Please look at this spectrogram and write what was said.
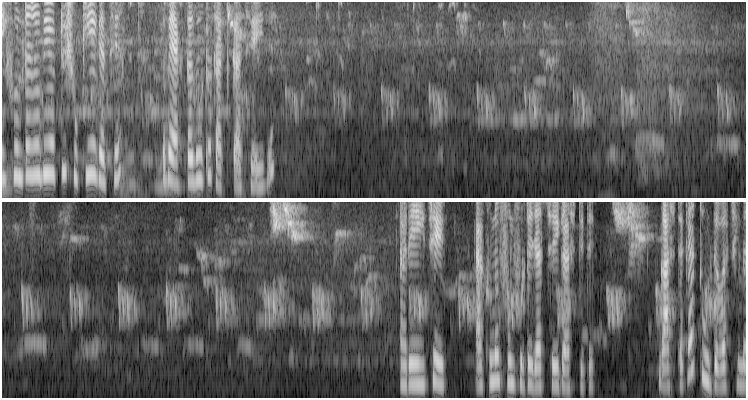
এই ফুলটা যদিও একটু শুকিয়ে গেছে, তবে একটা দুটো টাটকা আছে এই যে। আর এই যে, এখনও ফুল ফুটে যাচ্ছে এই গাছটিতে। গাছটাকে আর তুলতে পারছি না,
